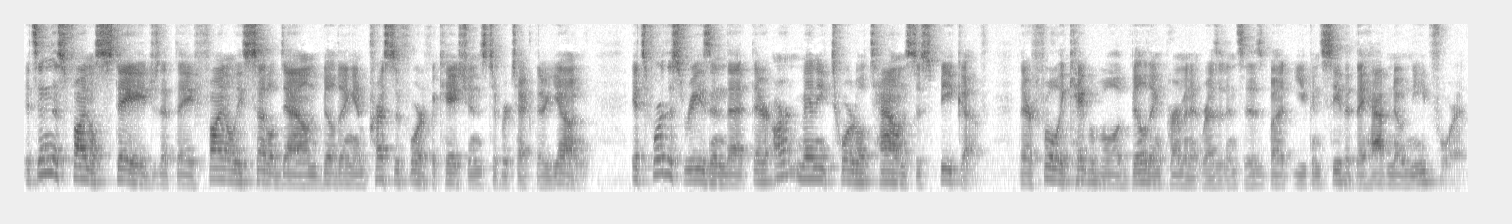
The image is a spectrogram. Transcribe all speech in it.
It's in this final stage that they finally settle down, building impressive fortifications to protect their young. It's for this reason that there aren't many turtle towns to speak of. They're fully capable of building permanent residences, but you can see that they have no need for it.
